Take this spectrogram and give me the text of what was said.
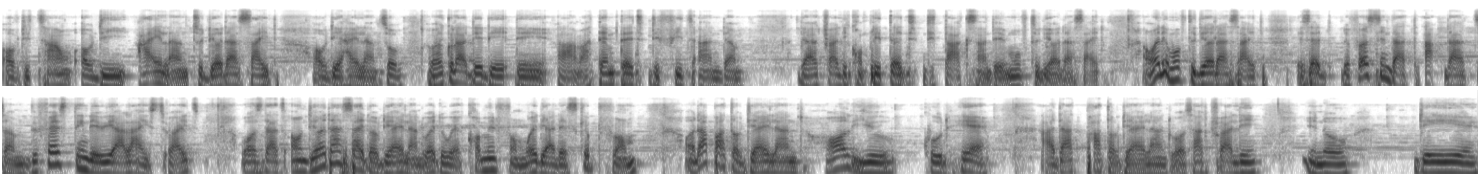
of the town of the island to the other side of the island. So, particular day, they, they um, attempted defeat and um, they actually completed the task and they moved to the other side. And when they moved to the other side, they said the first thing that uh, that um, the first thing they realized, right, was that on the other side of the island where they were coming from, where they had escaped from, on that part of the island, all you could hear at that part of the island was actually, you know, the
